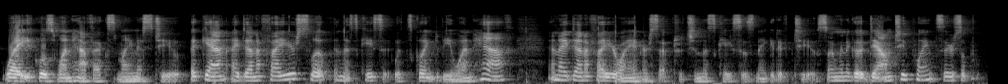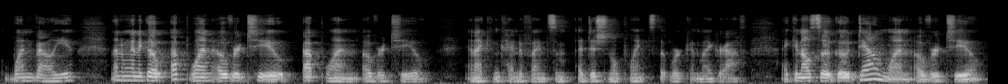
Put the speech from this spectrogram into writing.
y equals 1 half x minus 2. Again, identify your slope. In this case, it's going to be 1 half. And identify your y-intercept, which in this case is negative 2. So I'm going to go down 2 points. There's a 1 value. Then I'm going to go up 1 over 2, up 1 over 2. And I can kind of find some additional points that work in my graph. I can also go down 1 over 2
